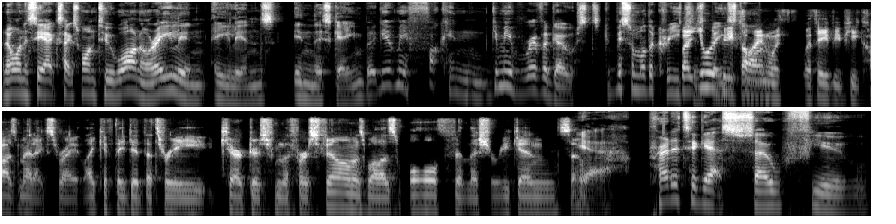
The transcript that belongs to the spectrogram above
I don't want to see XX121 or Alien aliens in this game. But give me fucking, give me River Ghosts. Give me some other creatures. but you would be fine on- with with AVP cosmetics, right? Like if they did the three characters from the first film as well as Wolf and the Shuriken. So Yeah. Predator gets so few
